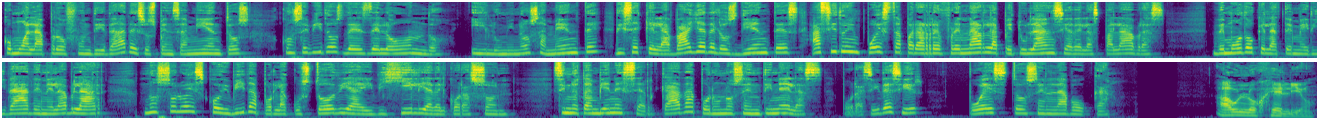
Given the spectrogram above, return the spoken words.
como a la profundidad de sus pensamientos concebidos desde lo hondo y luminosamente, dice que la valla de los dientes ha sido impuesta para refrenar la petulancia de las palabras, de modo que la temeridad en el hablar no sólo es cohibida por la custodia y vigilia del corazón, sino también es cercada por unos centinelas, por así decir, puestos en la boca. Aulo Gelio,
